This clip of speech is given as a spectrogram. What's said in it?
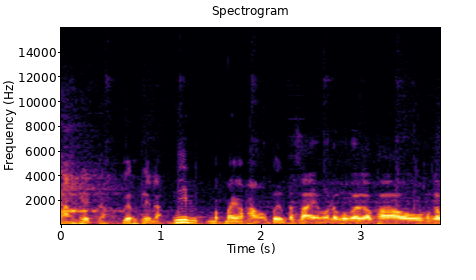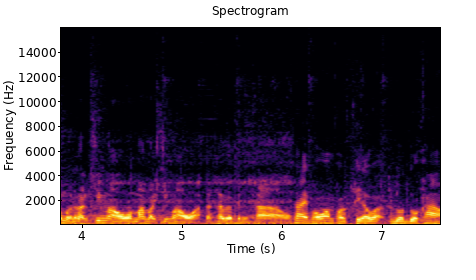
ทางเผ็ดเนอะเริ่มเผ็ดละนี่ใบกะเพราเหรอเปิมก็ใส่หมดแล้วพวกใบกะเพรามันก็เหมือนผัดขี้เมาอะมากผัดขี้เมาอะแต่แค่แบบเป็นข้าวใช่เพราะว่าพอเคี้ยวอะโดนตัวข้าว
